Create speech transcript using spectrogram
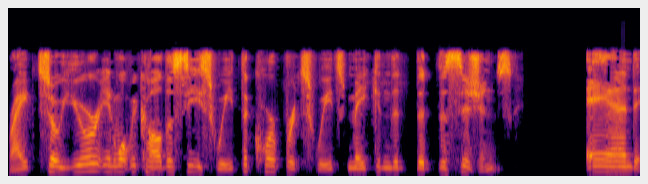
right? So you're in what we call the C suite, the corporate suites, making the, the decisions. And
